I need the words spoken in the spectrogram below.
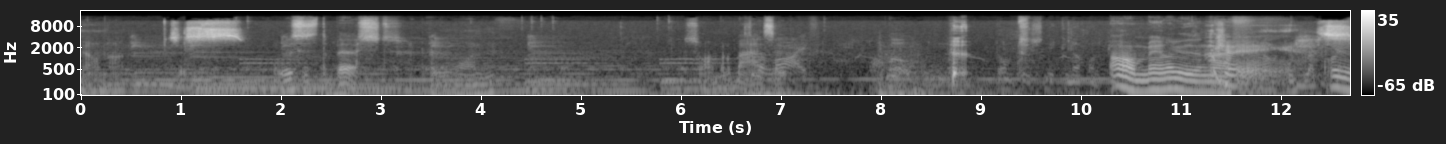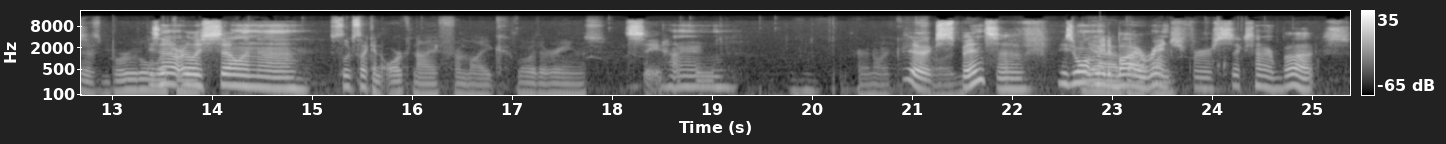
No, I'm not. just... Well, this is the best. Everyone. So I'm gonna buy it. Oh man, look at this knife. Okay. Look at this brutal. He's not really selling, uh... This looks like an orc knife from like Lord of the Rings. Let's see, 100... Or an orc. They're sword. expensive. He's wanting me to buy a bought one. wrench for 600 bucks.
